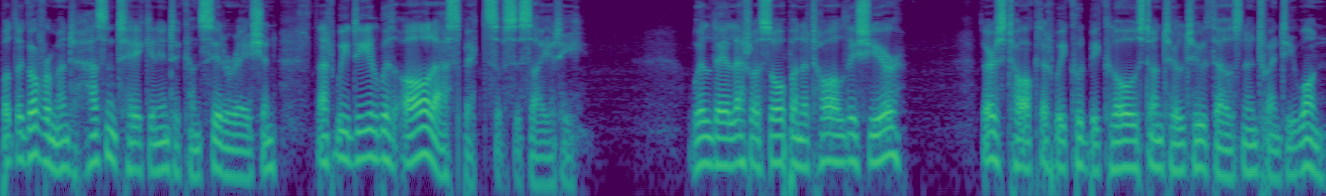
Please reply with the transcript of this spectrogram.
but the government hasn't taken into consideration that we deal with all aspects of society. Will they let us open at all this year? There's talk that we could be closed until 2021.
